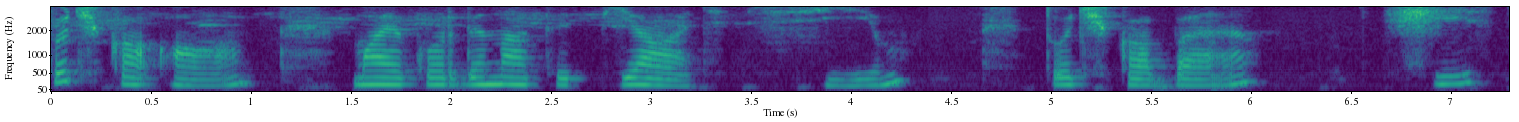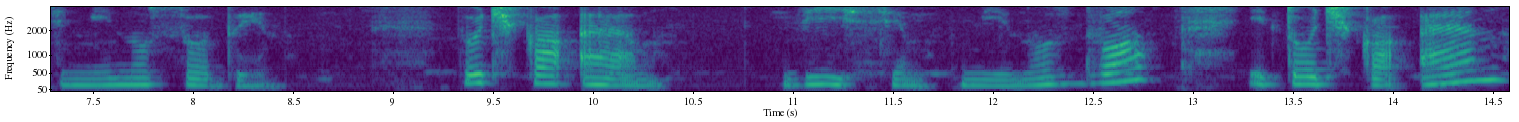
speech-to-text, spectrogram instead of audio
Точка А має координати 5, 7, точка Б 6, мінус 1. Точка М 8, мінус 2, і точка Н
